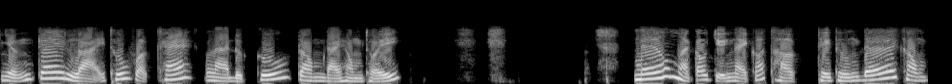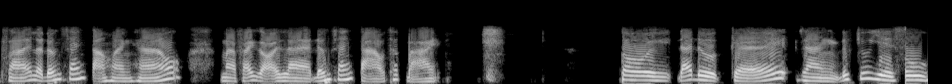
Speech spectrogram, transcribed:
những cái loại thú vật khác là được cứu trong đại hồng thủy. Nếu mà câu chuyện này có thật thì thượng đế không phải là đấng sáng tạo hoàn hảo mà phải gọi là đấng sáng tạo thất bại. Tôi đã được kể rằng đức chúa giêsu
